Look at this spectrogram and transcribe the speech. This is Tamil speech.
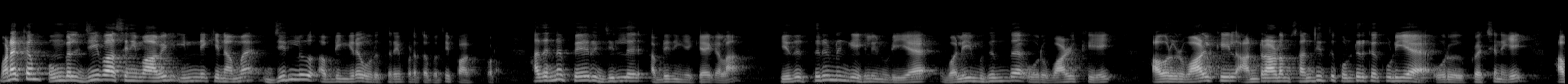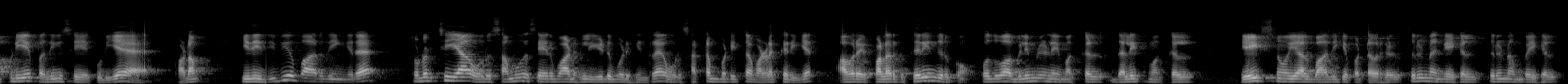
வணக்கம். உங்கள் ஜீவா சினிமாவில் இன்னைக்கு நம்ம ஜில்லு அப்படிங்கிற ஒரு திரைப்படத்தை பற்றி பார்க்க போகிறோம் அது என்ன பேர் ஜில்லு அப்படின்னு நீங்கள் கேட்கலாம். இது திருநங்கைகளினுடைய வலி மிகுந்த ஒரு வாழ்க்கையை அவர்கள் வாழ்க்கையில் அன்றாடம் சந்தித்து கொண்டிருக்கக்கூடிய ஒரு பிரச்சனையை அப்படியே பதிவு செய்யக்கூடிய படம். இதை திவ்ய பாரதிங்கிற தொடர்ச்சியாக ஒரு சமூக செயற்பாடுகளில் ஈடுபடுகின்ற ஒரு சட்டம் படித்த வழக்கறிஞர். அவரை பலருக்கு தெரிந்திருக்கும். பொதுவாக விளிம்புநிலை மக்கள் தலித் மக்கள் எய்ட்ஸ் நோயால் பாதிக்கப்பட்டவர்கள் திருநங்கைகள் திருநம்பைகள்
